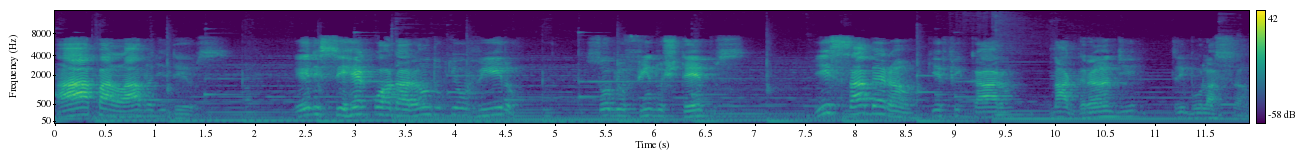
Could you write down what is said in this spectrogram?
à palavra de Deus. Eles se recordarão do que ouviram sobre o fim dos tempos e saberão que ficaram na grande tribulação.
